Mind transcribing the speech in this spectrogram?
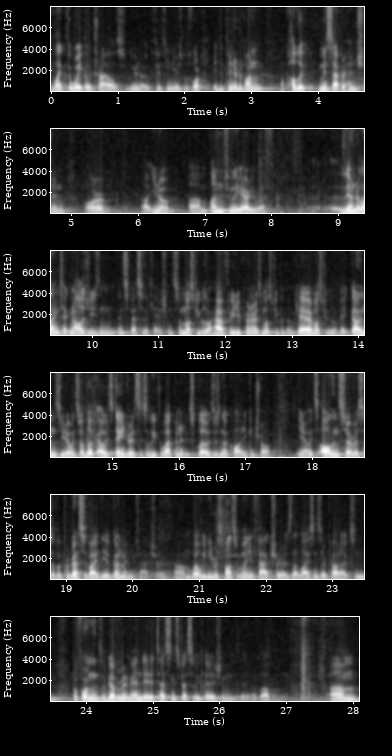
like the Waco trials, you know, 15 years before, it depended upon a public misapprehension or, uh, you know, um, unfamiliarity with the underlying technologies and, and, specifications. So most people don't have 3D printers, most people don't care, most people don't make guns, you know, and so look, oh, it's dangerous, it's a lethal weapon, it explodes, there's no quality control. You know, it's all in service of a progressive idea of gun manufacture. Um, well, we need responsible manufacturers that license their products and perform them to government-mandated testing specifications, you know, blah, blah, blah. Um,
